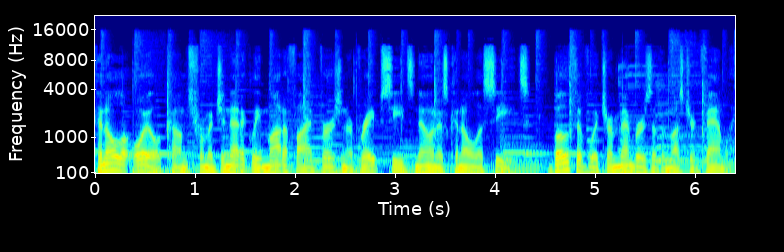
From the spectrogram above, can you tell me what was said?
Canola oil comes from a genetically modified version of rape seeds known as canola seeds, both of which are members of the mustard family.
